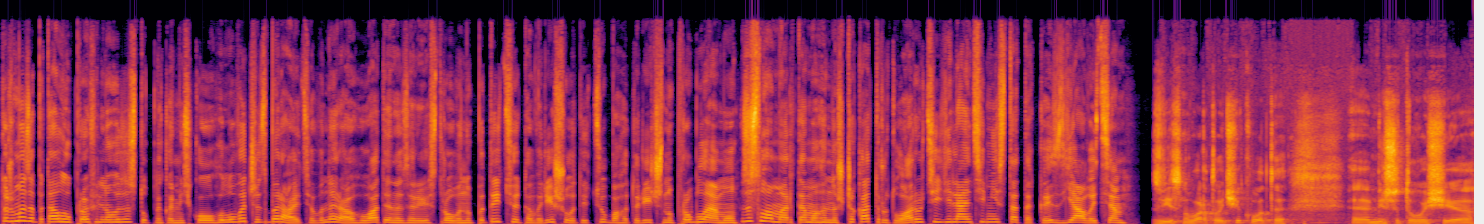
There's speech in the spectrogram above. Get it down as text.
Тож ми запитали у профільного заступника міського голови, чи збираються вони реагувати на зареєстровану петицію та вирішувати цю багаторічну проблему. За словами Артема Ганощака, тротуар у цій ділянці міста таки з'явиться. Звісно, варто очікувати. Е, Більше того, ще е,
